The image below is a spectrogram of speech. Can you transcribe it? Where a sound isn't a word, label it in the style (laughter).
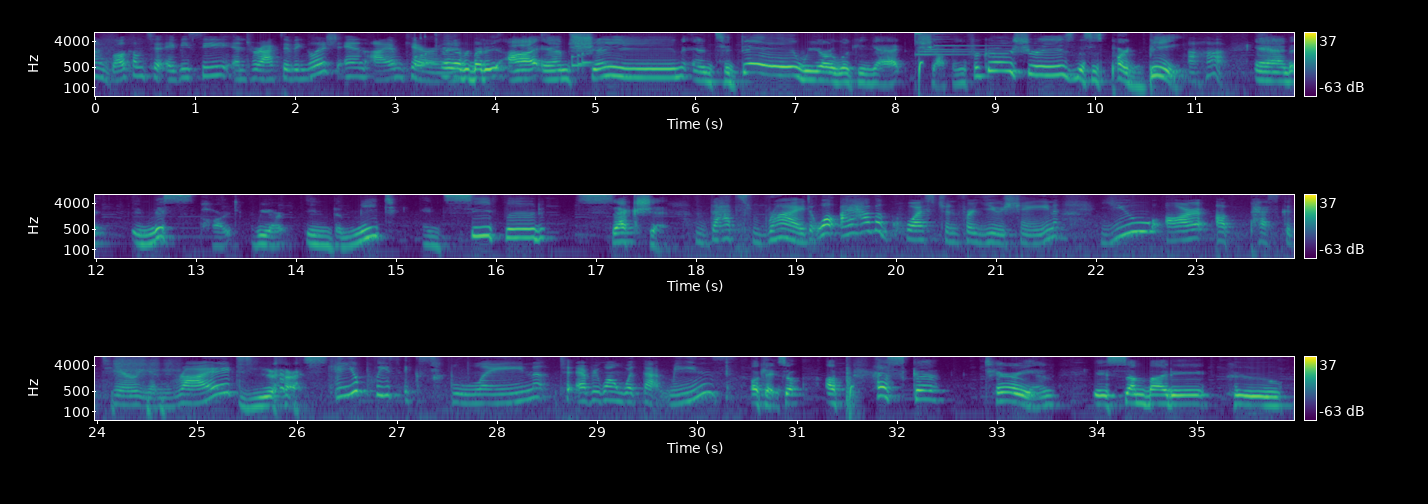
everyone. Welcome to ABC Interactive English, and I am Karen. Hey, everybody, I am Shane, and today we are looking at shopping for groceries. This is part B. Uh huh. And in this part, we are in the meat and seafood section. That's right. Well, I have a question for you, Shane. You are a pescatarian, (laughs) right? Yes. Can you please explain to everyone what that means? Okay, so a pescatarian is somebody who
